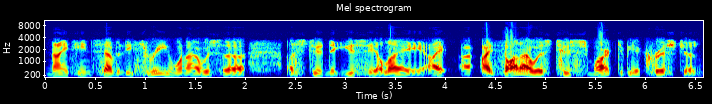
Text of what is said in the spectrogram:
1973, when I was a, a student at UCLA, I, I, I thought I was too smart to be a Christian,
